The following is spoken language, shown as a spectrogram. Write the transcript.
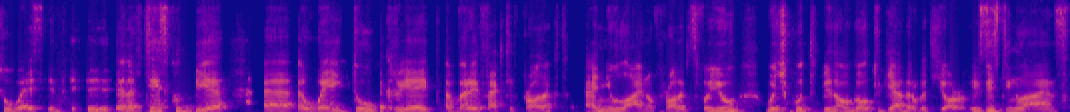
two ways. It, it, nfts could be a, a, a way to create a very effective product a new line of products for you which could you know go together with your existing lines.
